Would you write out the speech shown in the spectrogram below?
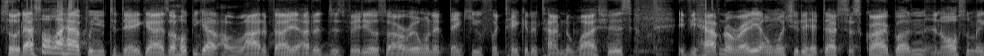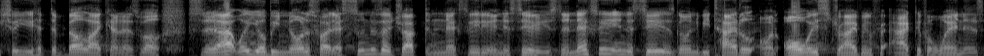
So that's all I have for you today, guys. I hope you got a lot of value out of this video. So I really want to thank you for taking the time to watch this. If you haven't already, I want you to hit that subscribe button and also make sure you hit the bell icon as well. So that way you'll be notified as soon as I drop the next video in the series. The next video in the series is going to be titled on always striving for active awareness.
